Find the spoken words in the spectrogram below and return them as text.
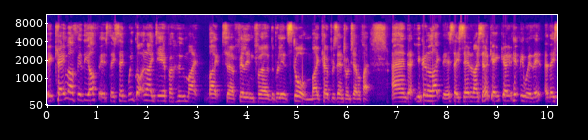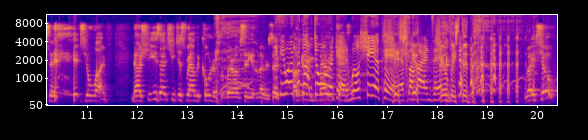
It came up in the office. They said we've got an idea for who might might uh, fill in for the Brilliant Storm, my co-presenter on Channel Five, and uh, you're going to like this. They said, and I said, okay, go hit me with it. And they said, it's your wife. Now she is actually just round the corner from where I'm sitting at the moment. So If you open that door again, careful. will she appear She'll- behind it? She'll be stood there. Rachel,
